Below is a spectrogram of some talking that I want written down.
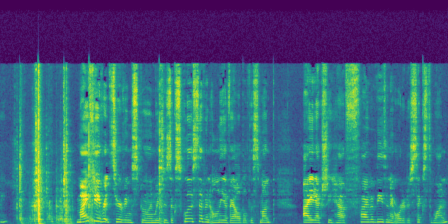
Okay. My favorite serving spoon, which is exclusive and only available this month, I actually have five of these and I ordered a sixth one.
